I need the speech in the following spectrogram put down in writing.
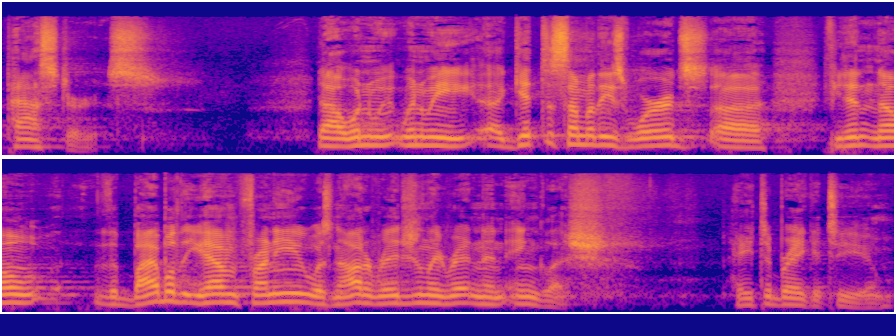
pastors. Now, when we, when we uh, get to some of these words, uh, if you didn't know, the Bible that you have in front of you was not originally written in English. Hate to break it to you.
